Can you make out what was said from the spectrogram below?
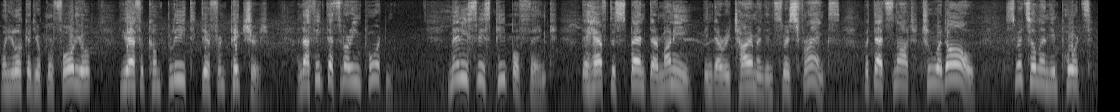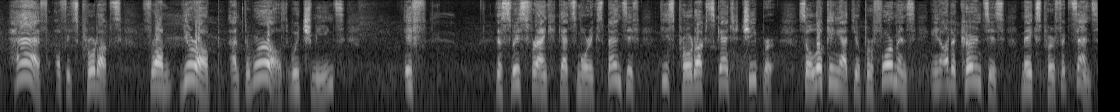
when you look at your portfolio, you have a complete different picture. And I think that's very important. Many Swiss people think they have to spend their money in their retirement in Swiss francs, but that's not true at all. Switzerland imports half of its products from Europe and the world, which means if the Swiss franc gets more expensive, these products get cheaper. So looking at your performance in other currencies makes perfect sense,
